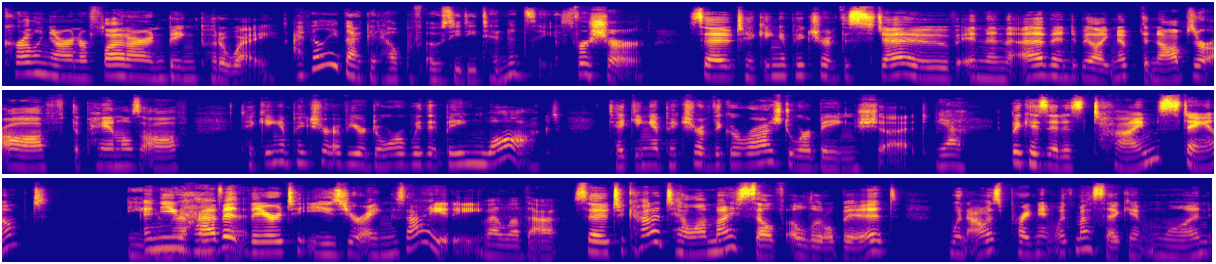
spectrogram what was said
curling iron or flat iron being put away I feel like that could help with OCD tendencies. for sure. So taking a picture of the stove and then the oven to be like, nope, the knobs are off, the panel's off. Taking a picture of your door with it being locked. Taking a picture of the garage door being shut Yeah. because it is time stamped You and you have it there to ease your anxiety. I love that. So to kind of tell on myself a little bit, when I was pregnant with my second one,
